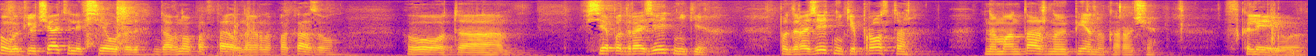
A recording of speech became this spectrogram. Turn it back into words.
Ну, выключатели все уже давно поставил, наверное, показывал. Вот. А все подрозетники, подрозетники просто на монтажную пену, короче, вклеиваю.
